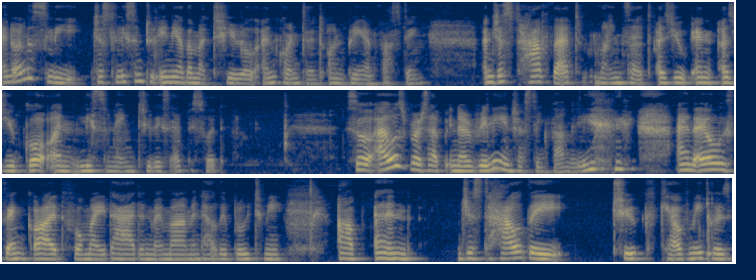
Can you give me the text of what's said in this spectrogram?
And honestly, just listen to any other material and content on praying and fasting. And just have that mindset as you and as you go on listening to this episode. So I was brought up in a really interesting family, and I always thank God for my dad and my mom and how they brought me up and just how they took care of me because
